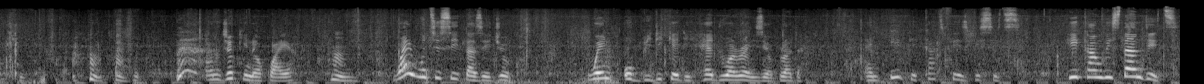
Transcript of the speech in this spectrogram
Joking? I'm joking, Okwaya. Why won't you see it as a joke? When Obidike, the head warrior, is your brother, and if the cat face visits, he can withstand it.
